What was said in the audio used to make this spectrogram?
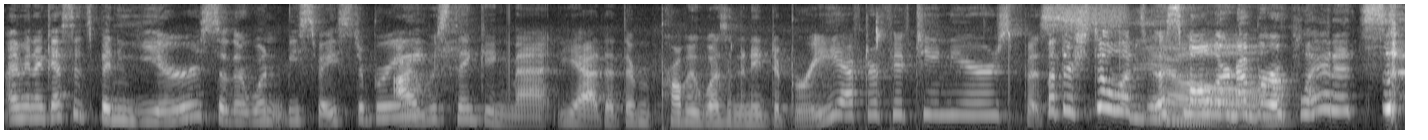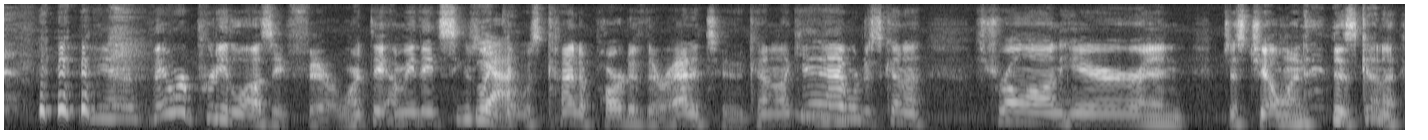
I mean, I guess it's been years, so there wouldn't be space debris. I was thinking that, yeah, that there probably wasn't any debris after 15 years, but but there's still a, a smaller number of planets. yeah, they were pretty laissez-faire, weren't they? I mean, it seems like Yeah. that was kind of part of their attitude, kind of like, yeah, mm-hmm. we're just gonna stroll on here and just chilling, just kind of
